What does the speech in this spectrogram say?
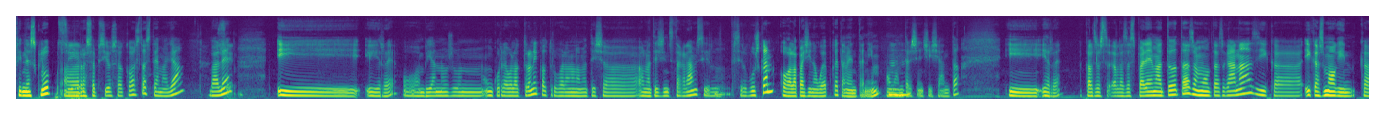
Fitness Club, Sí. a la recepció s'acosta, estem allà, vale? I, i res, o enviant-nos un, un correu electrònic, el trobaran a la mateixa, al mateix Instagram si el, Mm. si el busquen, o a la pàgina web, que també en tenim, o Mm-hmm. amb 360, i, i res, que els, es- les esperem a totes amb moltes ganes i que, i que es moguin, que,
